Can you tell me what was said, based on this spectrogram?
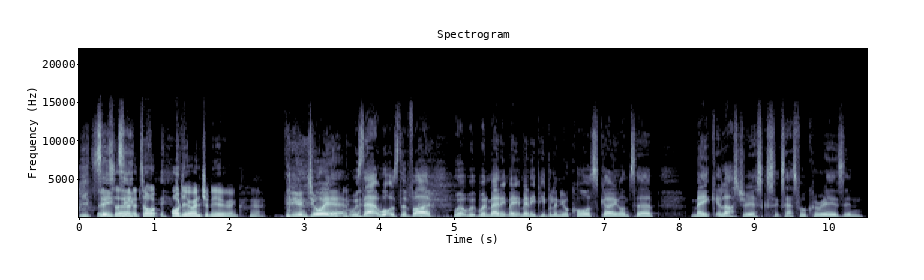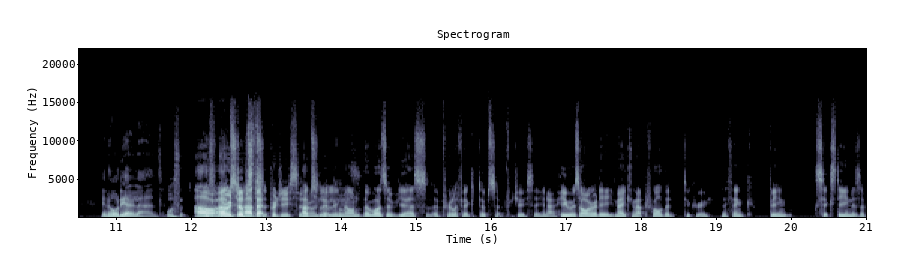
it's, uh, it's all audio engineering. Yeah. Did you enjoy it? Was that what was the vibe? Were, were were many many many people in your course going on to make illustrious, successful careers in in audio land? Wasn't, Oh, wasn't there abs- a dubstep abso- producer? Absolutely course? not. There was a yes, a prolific dubstep producer. You know, he was already making that before the degree. I think being 16 is a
